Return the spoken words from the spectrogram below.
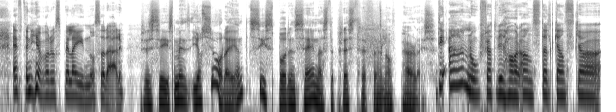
efter ni har varit och spelat in och sådär. Precis, men jag såg dig inte sist på den senaste pressträffen av Paradise. Det är nog för att vi har anställt ganska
